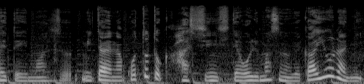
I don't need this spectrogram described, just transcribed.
えています。みたいなこととか発信しておりますので概要欄に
